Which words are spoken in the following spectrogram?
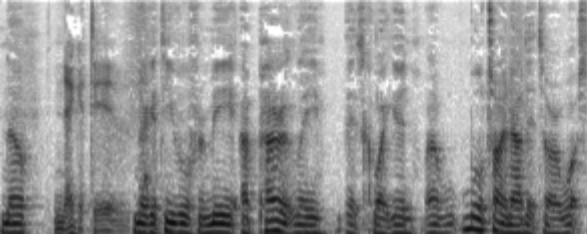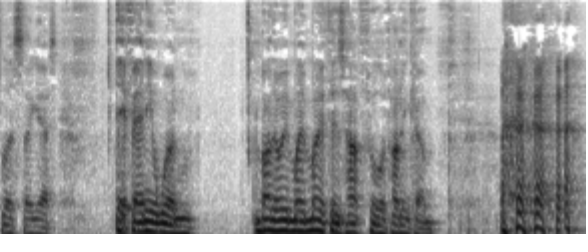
No. Negative. Negativo for me. Apparently, it's quite good. Uh, we'll try and add it to our watch list, I guess. If anyone. By the way, my mouth is half full of honeycomb.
